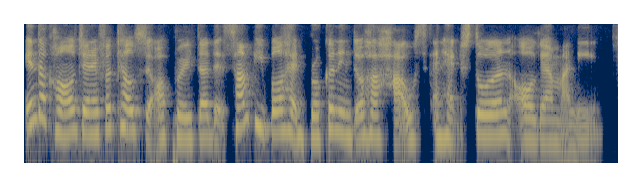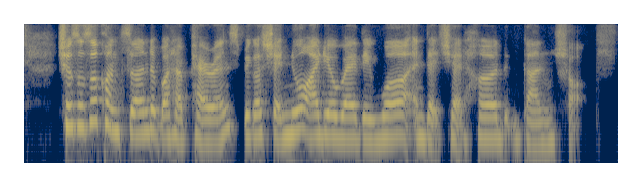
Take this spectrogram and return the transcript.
In the call, Jennifer tells the operator that some people had broken into her house and had stolen all their money. She was also concerned about her parents because she had no idea where they were and that she had heard gunshots.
